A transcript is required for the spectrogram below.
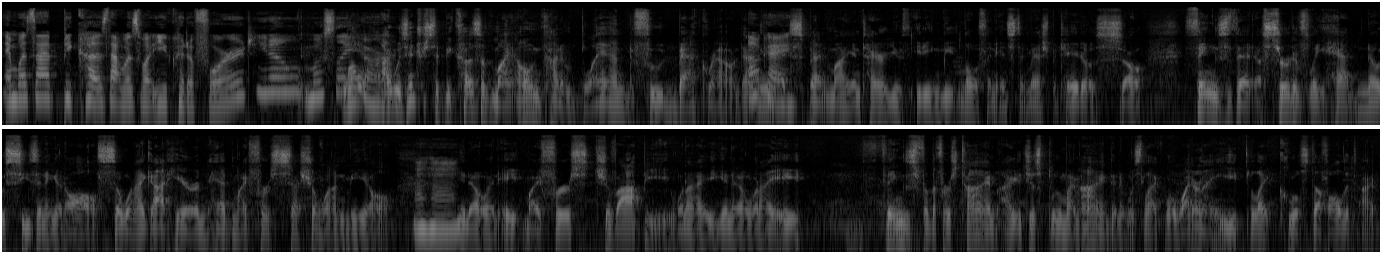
And was that because that was what you could afford, you know, mostly? Well, or? I was interested because of my own kind of bland food background. I mean, Okay. I'd spent my entire youth eating meatloaf and instant mashed potatoes, so things that assertively had no seasoning at all. So when I got here and had my first Szechuan meal, Mm-hmm. you know, and ate my first chavapi, when I, you know, when I ate things for the first time, I, it just blew my mind, and it was like, well, why don't I eat like cool stuff all the time?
